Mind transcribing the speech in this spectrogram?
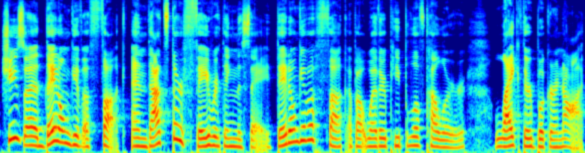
She said they don't give a fuck, and that's their favorite thing to say. They don't give a fuck about whether people of color like their book or not.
